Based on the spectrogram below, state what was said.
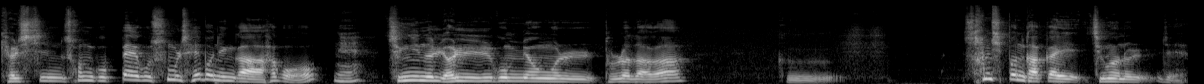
결심 선고 빼고 23번인가 하고 예. 증인을 17명을 불러다가 그 30번 가까이 증언을 이제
